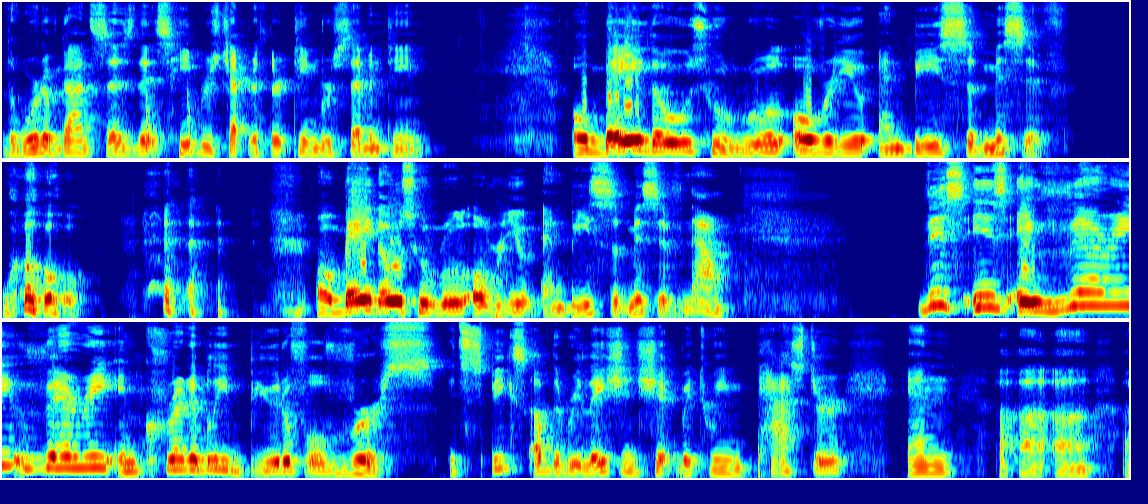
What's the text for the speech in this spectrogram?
the Word of God says this Hebrews chapter 13, verse 17. Obey those who rule over you and be submissive. Whoa. Obey those who rule over you and be submissive. Now, this is a very, very incredibly beautiful verse. It speaks of the relationship between pastor and a, a, a,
